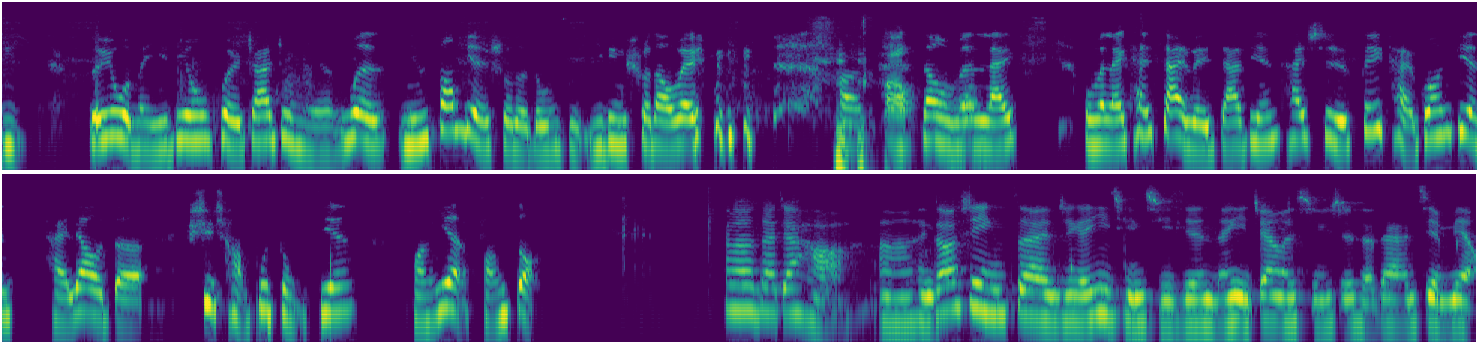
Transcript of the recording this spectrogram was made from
嗯，所以我们一定会抓住您问您方便说的东西，一定说到位。好，那我们来我们来看下一位嘉宾，他是飞凯光电材料的市场部总监黄燕黄总。Hello，大家好，嗯，很高兴在这个疫情期间能以这样的形式和大家见面哦。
